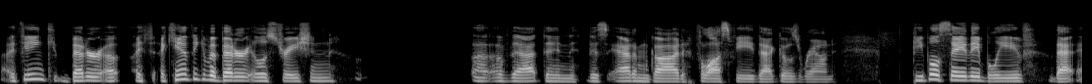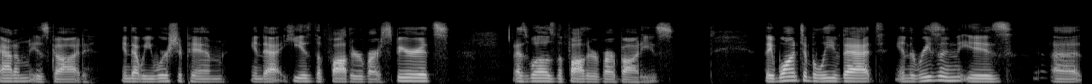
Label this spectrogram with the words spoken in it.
I think better, uh, I, I, can't think of a better illustration uh, of that than this Adam God philosophy that goes around. People say they believe that Adam is God and that we worship him and that he is the father of our spirits as well as the father of our bodies. They want to believe that, and the reason is uh,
